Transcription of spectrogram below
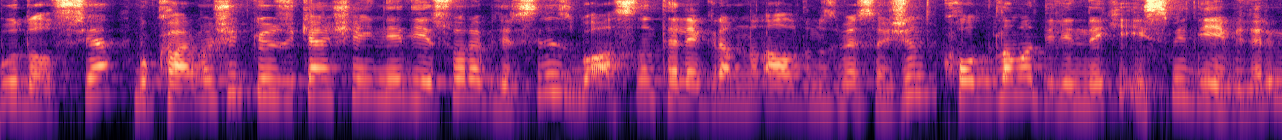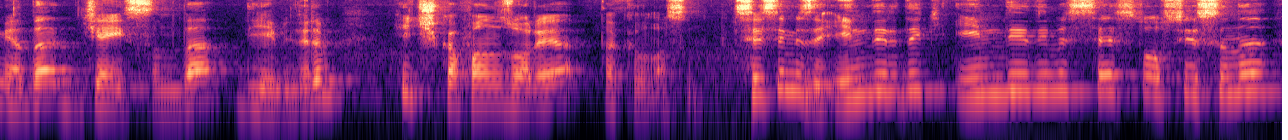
bu dosya. Bu karmaşık gözüken şey ne diye sorabilirsiniz. Bu aslında Telegram'dan aldığımız mesajın kodlama dilindeki ismi diyebilirim ya da JSON'da diyebilirim. Hiç kafanız oraya takılmasın. Sesimizi indirdik. İndirdiğimiz ses dosyasını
